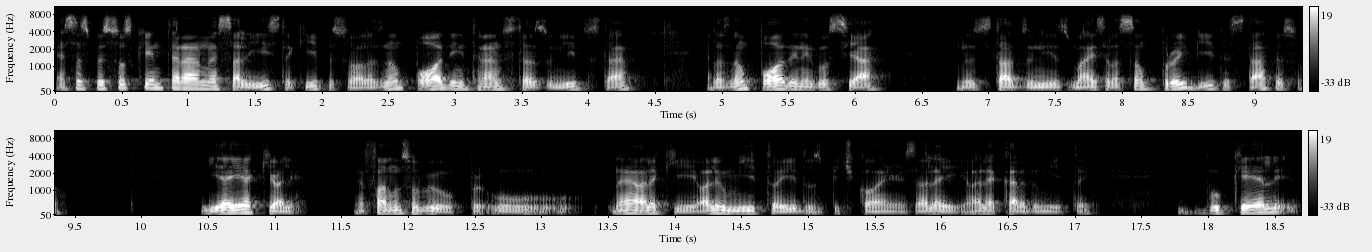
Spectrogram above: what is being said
Essas pessoas que entraram nessa lista aqui, pessoal, elas não podem entrar nos Estados Unidos, tá? Elas não podem negociar nos Estados Unidos mais, elas são proibidas, tá, pessoal? E aí aqui, olha, falando sobre o, o né, olha aqui, olha o mito aí dos bitcoiners, olha aí, olha a cara do mito aí. Bukele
